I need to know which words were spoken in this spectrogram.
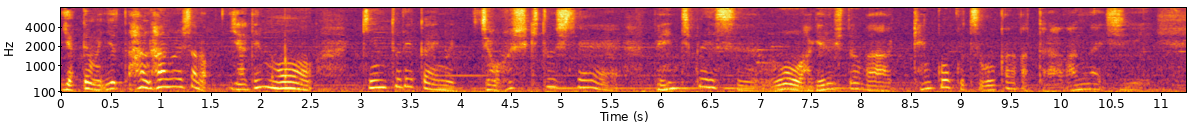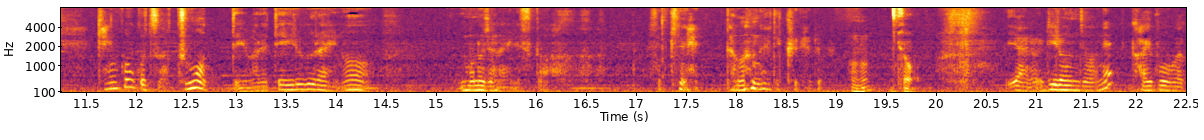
いやでも反論したの。いやでも筋トレ界の常識としてベンチプレスを上げる人が肩甲骨動かなかったら上がんないし肩甲骨は雲って言われているぐらいのものじゃないですか。ねたまんないでくれる。うん？そう。いやあの理論上ね解剖学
